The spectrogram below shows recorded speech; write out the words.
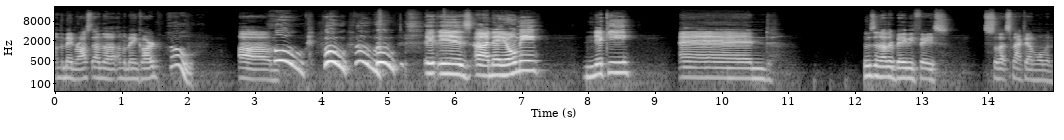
on the main roster on the on the main card. Who? Um, Who? Who? Who? It is uh, Naomi, Nikki, and who's another baby face? So that SmackDown woman.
